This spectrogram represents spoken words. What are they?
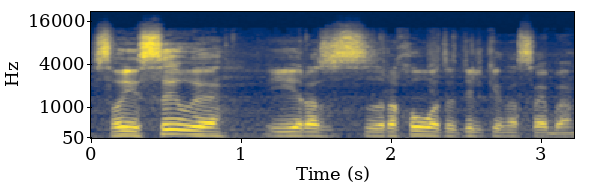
свої сили і розраховувати тільки на себе.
